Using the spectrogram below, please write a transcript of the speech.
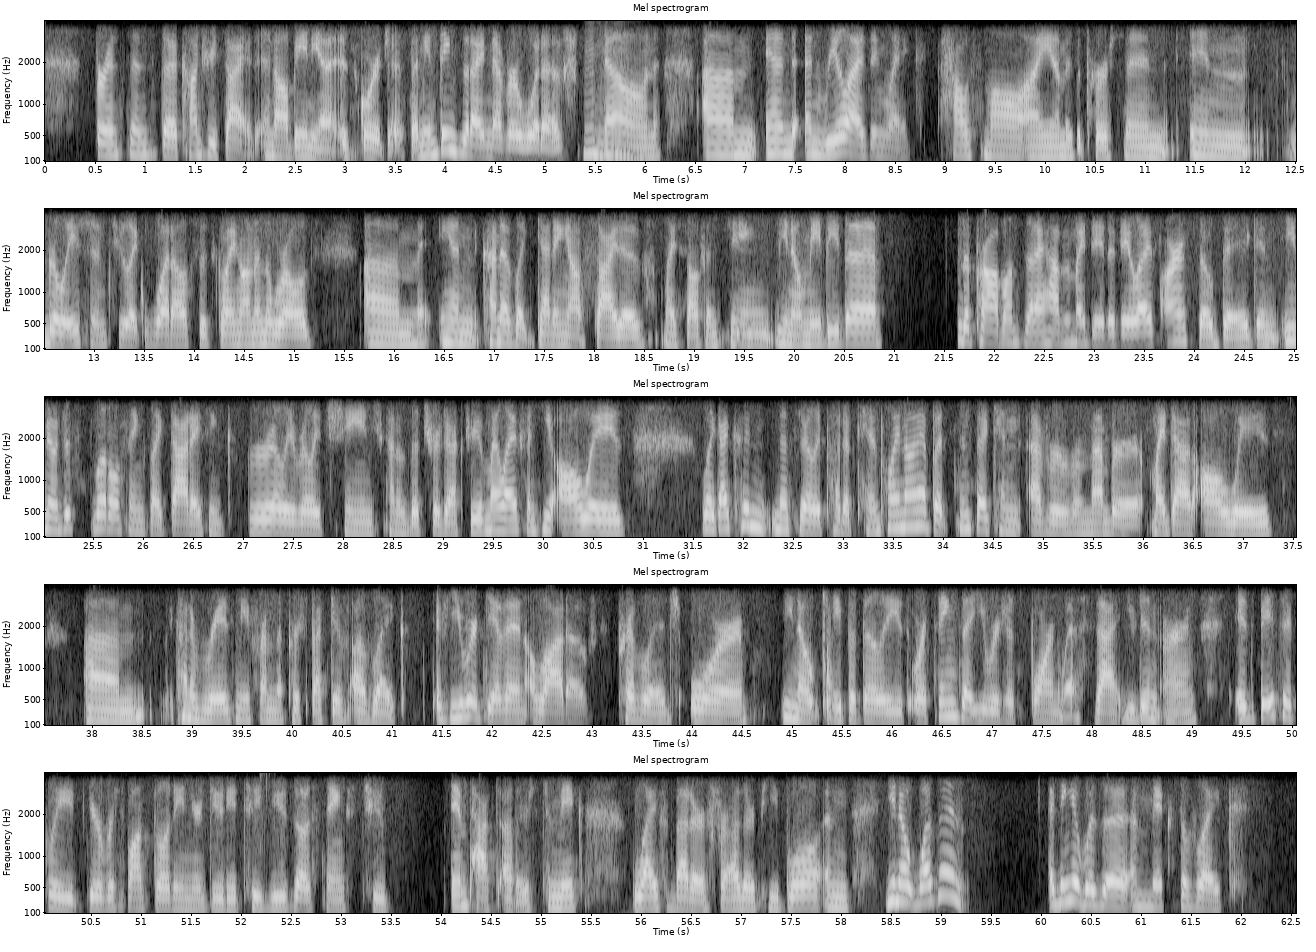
for instance, the countryside in Albania is gorgeous. I mean, things that I never would have Mhm. known, um, and and realizing like how small I am as a person in relation to like what else is going on in the world um and kind of like getting outside of myself and seeing you know maybe the the problems that I have in my day-to-day life aren't so big. And you know just little things like that I think really really changed kind of the trajectory of my life. And he always like I couldn't necessarily put a pinpoint on it but since I can ever remember my dad always um kind of raised me from the perspective of like if you were given a lot of privilege or you know capabilities or things that you were just born with that you didn't earn it's basically your responsibility and your duty to use those things to impact others to make life better for other people. And you know it wasn't i think it was a, a mix of like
